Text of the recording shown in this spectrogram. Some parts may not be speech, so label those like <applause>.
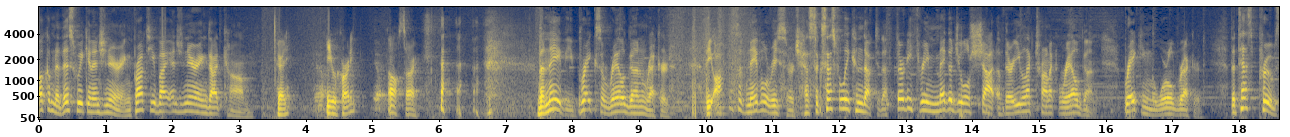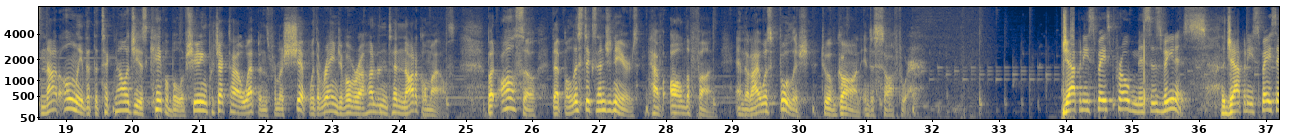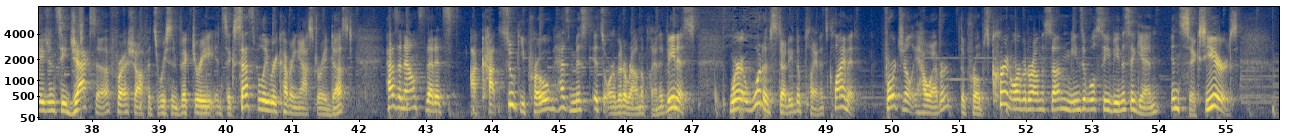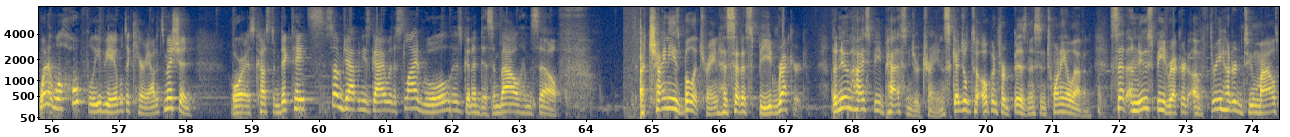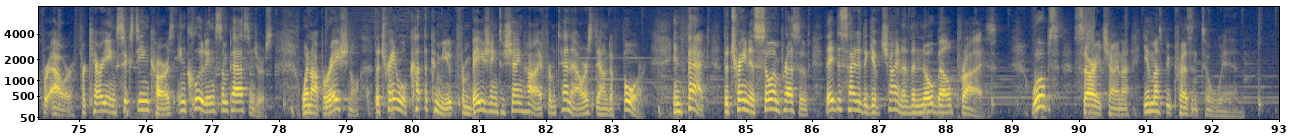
Welcome to This Week in Engineering, brought to you by Engineering.com. Ready? You recording? Yep. Oh, sorry. <laughs> The Navy breaks a railgun record. The Office of Naval Research has successfully conducted a 33 megajoule shot of their electronic railgun, breaking the world record. The test proves not only that the technology is capable of shooting projectile weapons from a ship with a range of over 110 nautical miles, but also that ballistics engineers have all the fun, and that I was foolish to have gone into software. Japanese space probe misses Venus. The Japanese space agency JAXA, fresh off its recent victory in successfully recovering asteroid dust, has announced that its Akatsuki probe has missed its orbit around the planet Venus, where it would have studied the planet's climate. Fortunately, however, the probe's current orbit around the Sun means it will see Venus again in six years, when it will hopefully be able to carry out its mission. Or, as custom dictates, some Japanese guy with a slide rule is going to disembowel himself. A Chinese bullet train has set a speed record. The new high speed passenger train, scheduled to open for business in 2011, set a new speed record of 302 miles per hour for carrying 16 cars, including some passengers. When operational, the train will cut the commute from Beijing to Shanghai from 10 hours down to 4. In fact, the train is so impressive, they decided to give China the Nobel Prize. Whoops! Sorry, China, you must be present to win.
